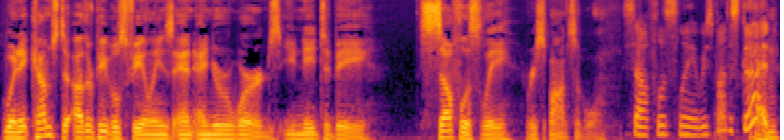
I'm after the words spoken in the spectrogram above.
when it comes to other people's feelings and, and your words, you need to be selflessly responsible. selflessly respond. That's good.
